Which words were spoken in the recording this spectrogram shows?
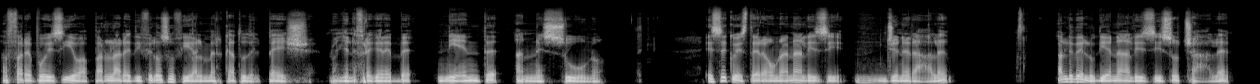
a fare poesia o a parlare di filosofia al mercato del pesce. Non gliene fregherebbe niente a nessuno. E se questa era un'analisi mm, generale, a livello di analisi sociale,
